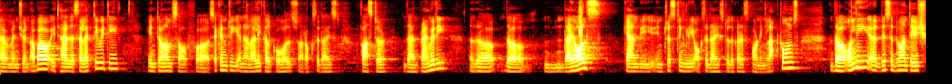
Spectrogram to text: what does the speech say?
have mentioned above it has a selectivity in terms of uh, secondary and allylic alcohols are oxidized faster than primary. The, the diols can be interestingly oxidized to the corresponding lactones the only uh, disadvantage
